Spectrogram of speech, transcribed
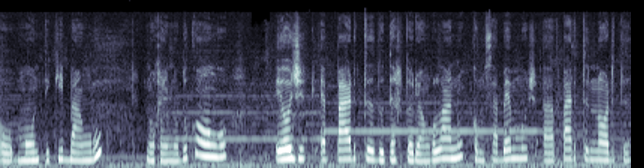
ou Monte Kibangu, no Reino do Congo, e hoje é parte do território angolano. Como sabemos, a parte norte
